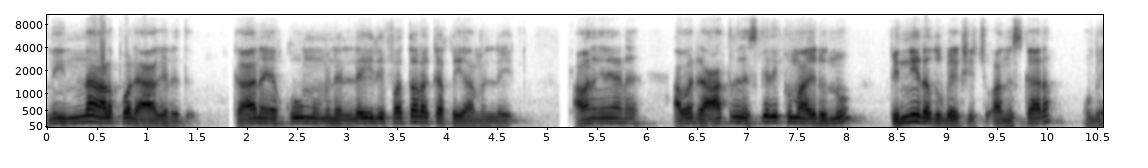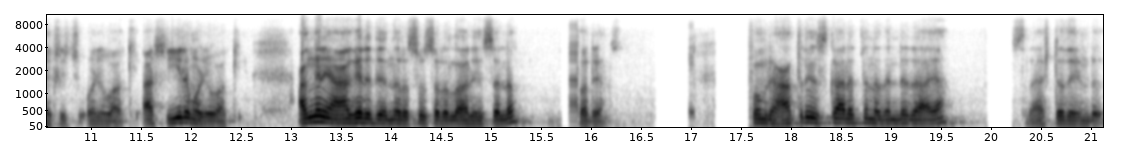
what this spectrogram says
നീ ഇന്ന ആളെ പോലെ ആകരുത്. കാന ലൈലി ഫതറക ഖിയാമൽ അവൻ എങ്ങനെയാണ്? അവൻ രാത്രി നിസ്കരിക്കുമായിരുന്നു പിന്നീട് അത് ഉപേക്ഷിച്ചു. ആ നിസ്കാരം ഉപേക്ഷിച്ചു ഒഴിവാക്കി. ആ ശീലം ഒഴിവാക്കി. അങ്ങനെ ആകരുത് എന്ന് റസൂൽ സല്ലാ അലൈഹി വല്ലം പറയാണ് ഇപ്പം രാത്രി നിസ്കാരത്തിന് അതിന്റെതായ ശ്രേഷ്ഠതയുണ്ട്.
